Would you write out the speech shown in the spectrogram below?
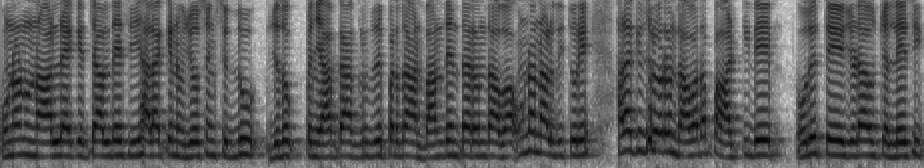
ਉਹਨਾਂ ਨੂੰ ਨਾਲ ਲੈ ਕੇ ਚੱਲਦੇ ਸੀ। ਹਾਲਾਂਕਿ ਨਵਜੋਤ ਸਿੰਘ ਸਿੱਧੂ ਜਦੋਂ ਪੰਜਾਬ ਕਾਂਗਰਸ ਦੇ ਪ੍ਰਧਾਨ ਬਣਦੇ ਨੇ ਤਾਂ ਰੰਧਾਵਾ ਉਹਨਾਂ ਨਾਲ ਵੀ ਤੁਰੇ। ਹਾਲਾਂਕਿ ਚਲੋ ਰੰਧਾਵਾ ਤਾਂ ਪਾਰਟੀ ਦੇ ਉਹਦੇ ਤੇ ਜਿਹੜਾ ਉਹ ਚੱਲੇ ਸੀ।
